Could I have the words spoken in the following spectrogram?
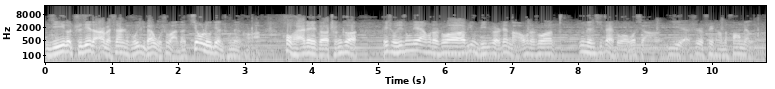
以及一个直接的230伏、150瓦的交流电充电口啊。后排这个乘客给手机充电，或者说用笔记本电脑，或者说用电器再多，我想也是非常的方便了啊。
